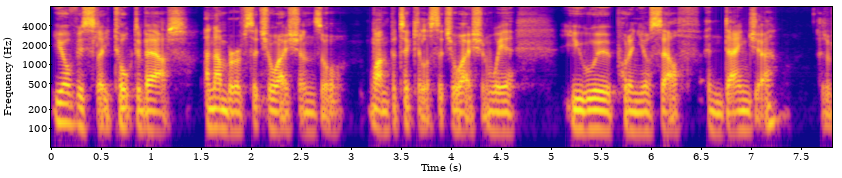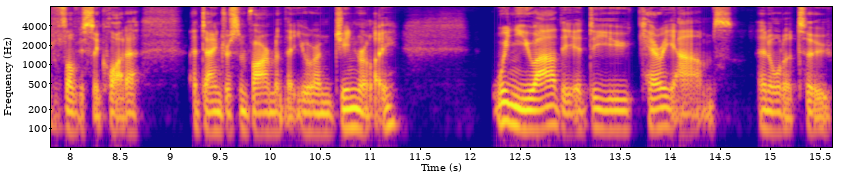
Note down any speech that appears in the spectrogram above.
You obviously talked about a number of situations or one particular situation where you were putting yourself in danger. It was obviously quite a, a dangerous environment that you were in generally. When you are there, do you carry arms in order to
